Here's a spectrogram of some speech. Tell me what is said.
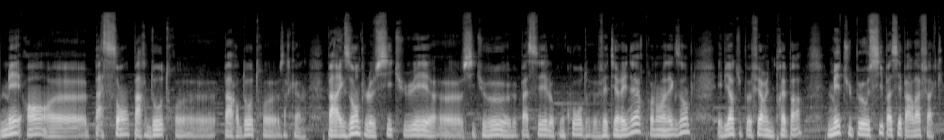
mais en euh, passant par d'autres par d'autres arcanes. Par exemple, si tu es si tu veux passer le concours de vétérinaire, prenons un exemple, eh bien tu peux faire une prépa, mais tu peux aussi passer par la fac.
